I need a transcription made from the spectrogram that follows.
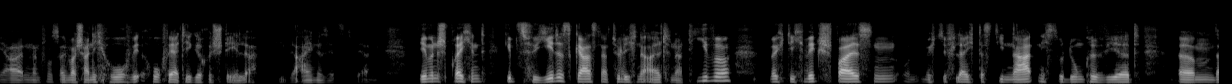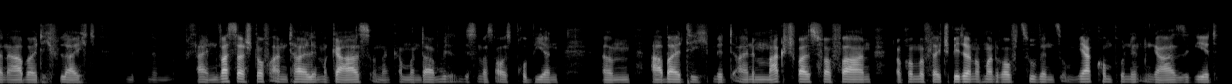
ja, in Anführungszeichen wahrscheinlich hoch, hochwertigere Stähle, die da eingesetzt werden. Dementsprechend gibt es für jedes Gas natürlich eine Alternative. Möchte ich wegschweißen und möchte vielleicht, dass die Naht nicht so dunkel wird, ähm, dann arbeite ich vielleicht mit einem kleinen Wasserstoffanteil im Gas und dann kann man da ein bisschen was ausprobieren. Ähm, arbeite ich mit einem Marktschweißverfahren, da kommen wir vielleicht später nochmal drauf zu, wenn es um Mehrkomponentengase geht,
